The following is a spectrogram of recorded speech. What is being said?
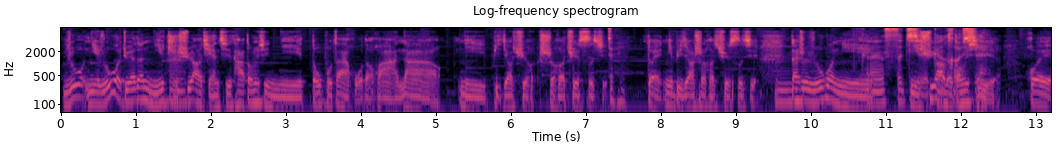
如果你如果觉得你只需要钱，其他东西你都不在乎的话，那你比较去适合去私企。对，对你比较适合去私企。但是如果你你需要的东西。会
